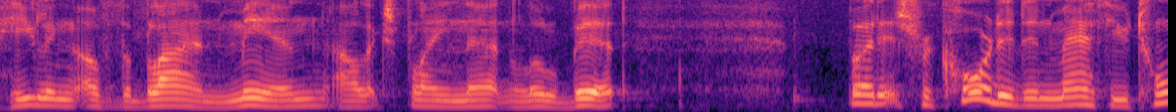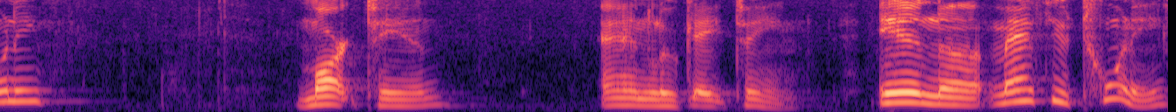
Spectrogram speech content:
healing of the blind men. I'll explain that in a little bit. But it's recorded in Matthew 20, Mark 10, and Luke 18. In uh, Matthew 20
